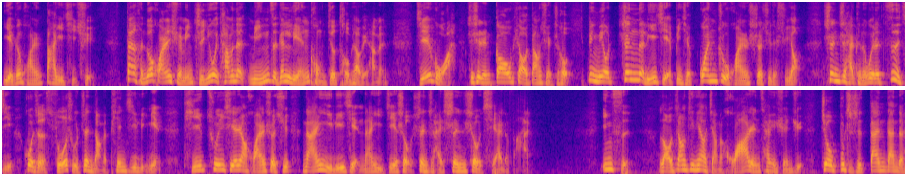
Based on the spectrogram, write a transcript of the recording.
也跟华人大一起去。但很多华人选民只因为他们的名字跟脸孔就投票给他们，结果啊，这些人高票当选之后，并没有真的理解并且关注华人社区的需要，甚至还可能为了自己或者所属政党的偏激理念，提出一些让华人社区难以理解、难以接受，甚至还深受其害的法案。因此，老张今天要讲的华人参与选举，就不只是单单的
